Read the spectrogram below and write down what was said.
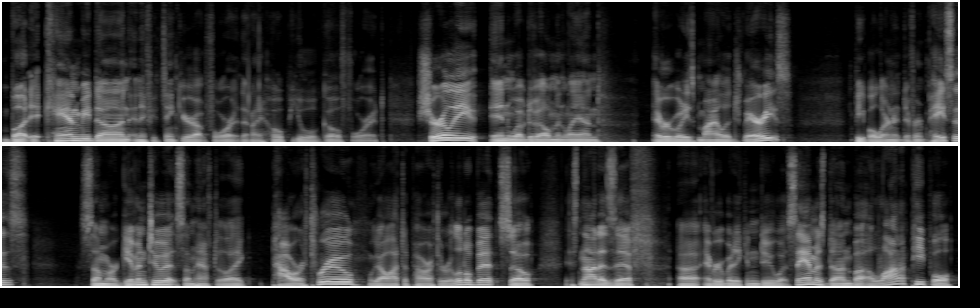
But it can be done. And if you think you're up for it, then I hope you will go for it. Surely, in web development land, everybody's mileage varies. People learn at different paces. Some are given to it, some have to like power through. We all have to power through a little bit. So it's not as if uh, everybody can do what Sam has done, but a lot of people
